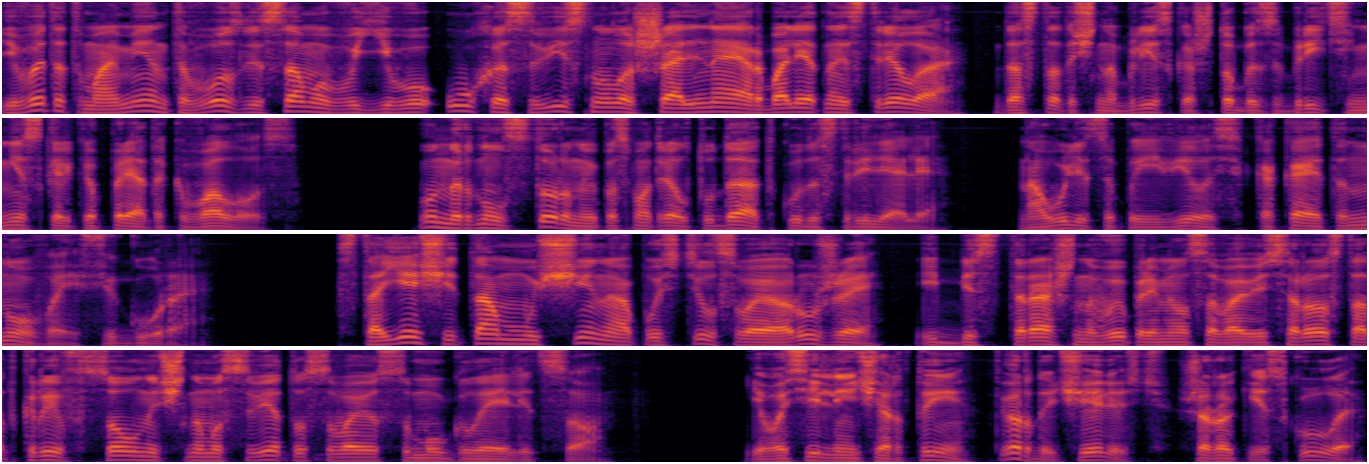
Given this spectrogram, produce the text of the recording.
И в этот момент возле самого его уха свистнула шальная арбалетная стрела, достаточно близко, чтобы сбрить несколько прядок волос. Он нырнул в сторону и посмотрел туда, откуда стреляли. На улице появилась какая-то новая фигура. Стоящий там мужчина опустил свое оружие и бесстрашно выпрямился во весь рост, открыв солнечному свету свое смуглое лицо. Его сильные черты, твердая челюсть, широкие скулы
